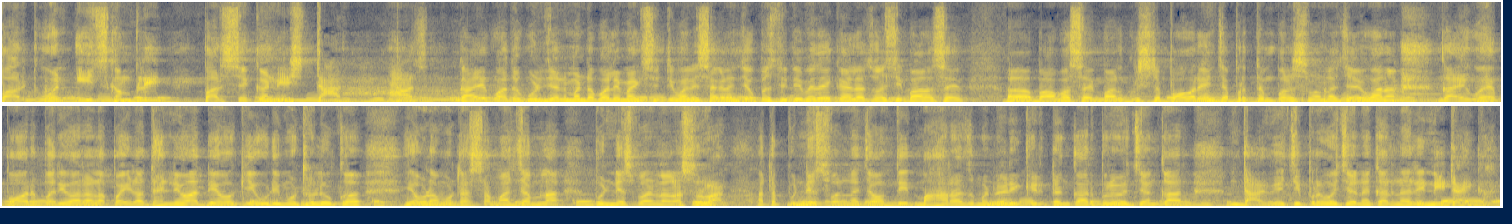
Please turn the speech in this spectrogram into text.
part one is complete part second is start आज गायकवाद गुंजन मंडपवाले माईक सिटीवाले सगळ्यांच्या उपस्थितीमध्ये कैलासवासी बाळासाहेब बाबासाहेब बाळकृष्ण पवार यांच्या प्रथम परस्मरणाच्या योगानं गायक पवार परिवाराला पहिला धन्यवाद देव की एवढी मोठी लोक एवढा मोठा समाज जमला पुण्यस्मरणाला सुरुवात. आता पुण्यस्मरणाच्या बाबतीत महाराज मंडळी कीर्तनकार प्रवचनकार दहाव्याचे प्रवचनं करणारी नीट ऐका.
